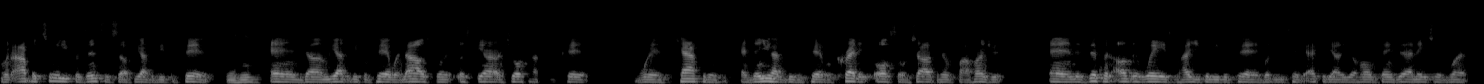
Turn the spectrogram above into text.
When opportunity presents itself, you have to be prepared, mhm. and um, you have to be prepared with knowledge. But let's be honest, you also have to be prepared with capital, and then you have to be prepared with credit. Also, shout out to him 500. And there's different other ways how you can be prepared, whether you take equity out of your home, things of that nature. But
